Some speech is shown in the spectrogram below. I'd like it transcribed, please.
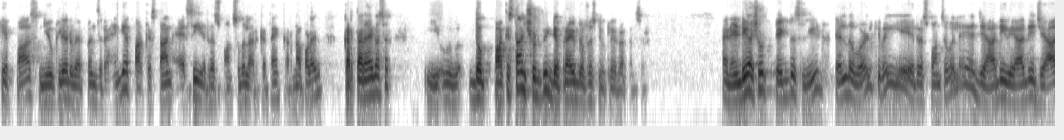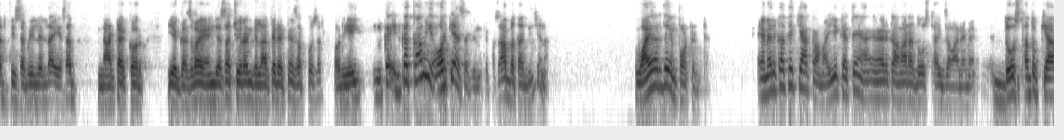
के पास न्यूक्लियर वेपन्स रहेंगे, पाकिस्तान ऐसी रिस्पॉन्सिबल हरकतें करना पड़ेगा, करता रहेगा sir. The, Pakistan should be deprived of nuclear weapon sir and India should take this lead tell the world कि भाई ये रिस्पॉन्सिबल है, ये जिहादी विहादी जिहाद फ़ी सभी लल्ला ये सब नाटक और ये गजवा एन जैसा चूरन खिलाते रहते हैं सबको, सर। और यही, इनका इनका काम ही और क्या है, सर, इनके पास? आप बता दीजिए ना। Why are they important America के क्या काम आए? ये कहते हैं, अमेरिका हमारा दोस्त था एक जमाने में। दोस्त था तो क्या?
